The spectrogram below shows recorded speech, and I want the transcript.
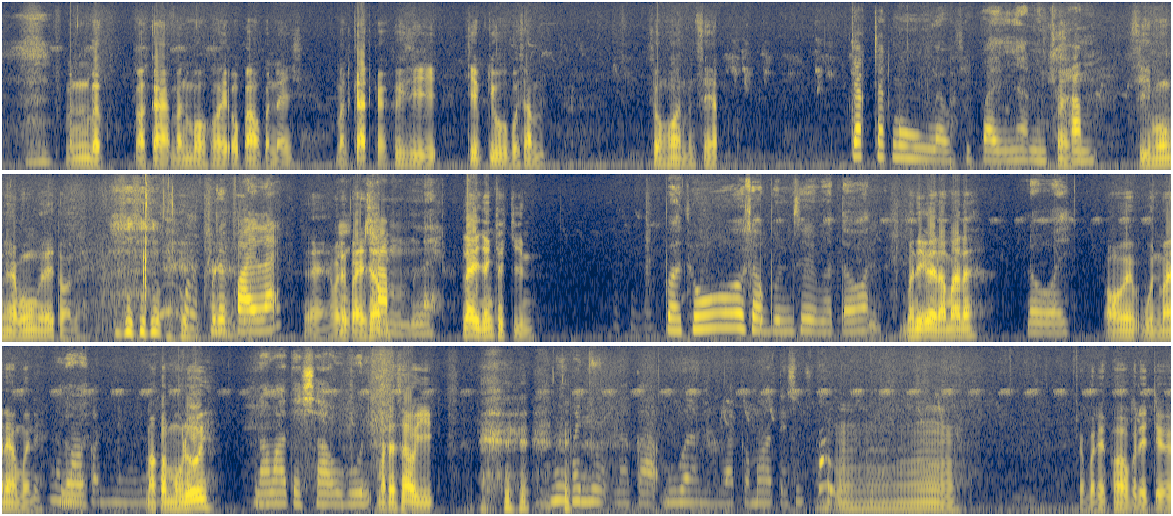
มันแบบอากาศมันบ่ค่อยอบอ้าวปานใดมันกัดก็คือสิเจ็บอยู่บ่ซ้ำช่วงร้อนมันแสบ จักจักงูแล้วสิไปงานมันใช่ค่4โมง5โมงก็ได้ตอนนี้ำบ่ได้ไปแล้วแหมบ่ได้ไปครับค่ำเลยไล่ยังจะกินปลาทูสาวบุญซื้อมาต้อนวันนี้เอ้ยเรามาแล้วโดยอ๋อเอ้ยบุญมาแล้วมื้อนี้แล้วมาก่อนหมูมาก่อนหมู่เลย เรามาแต่เช้าหุ่นมาแต่เช้าอีก มือพายุแล้วก็มือวันแล้วก็มาแต่สุดท้ายอืมก็ไม่ได้พ่อไม่ได้เจอ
